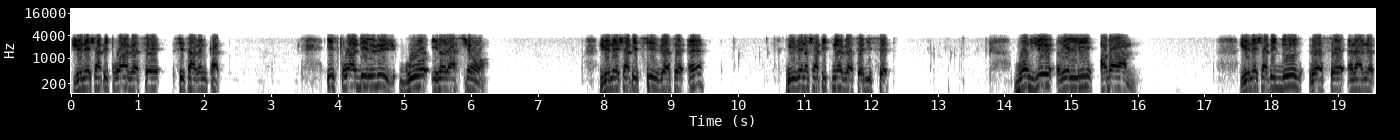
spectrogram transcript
Genèse chapitre 3, verset 6 à 24. Histoire déluge, gros inondation. Genèse chapitre 6, verset 1. Revenant chapitre 9, verset 17. Bon Dieu relève Abraham. Genèse chapitre 12, verset 1 à 9.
